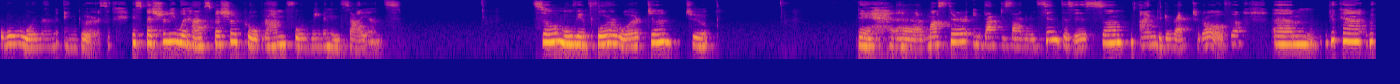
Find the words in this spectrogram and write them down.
all women and girls. Especially we have special program for women in science. So moving forward to the uh, master in drug design and synthesis um, I'm the director of um, you can we,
